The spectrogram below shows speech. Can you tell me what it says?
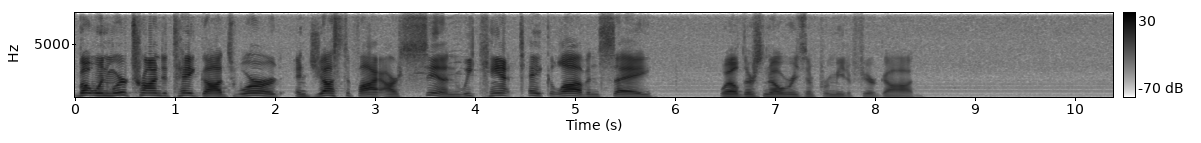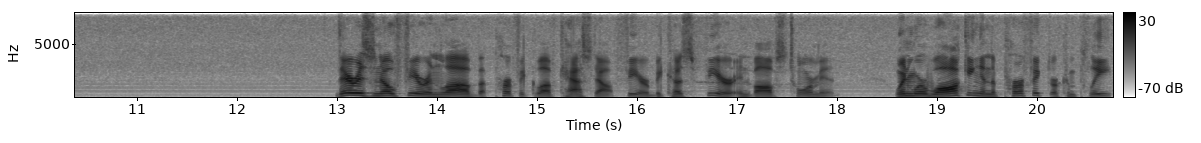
But when we're trying to take God's word and justify our sin, we can't take love and say, well, there's no reason for me to fear God. There is no fear in love, but perfect love casts out fear because fear involves torment. When we're walking in the perfect or complete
